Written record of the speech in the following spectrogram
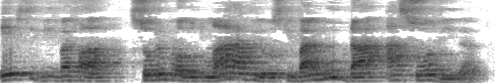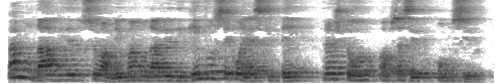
Este vídeo vai falar sobre um produto maravilhoso que vai mudar a sua vida. Vai mudar a vida do seu amigo, vai mudar a vida de quem você conhece que tem transtorno obsessivo compulsivo.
